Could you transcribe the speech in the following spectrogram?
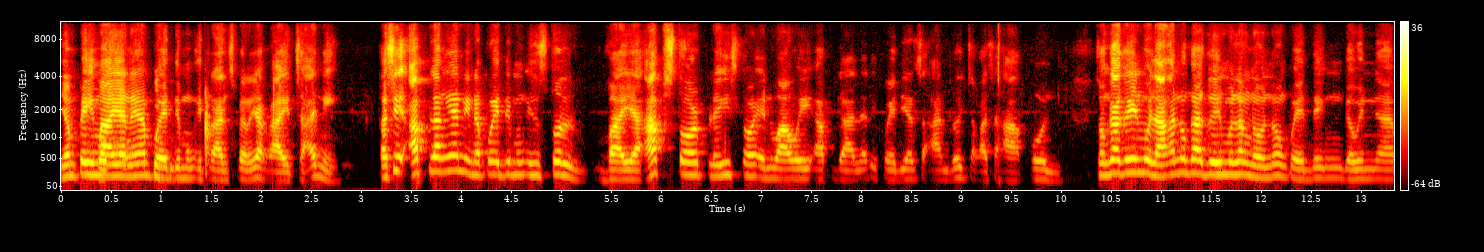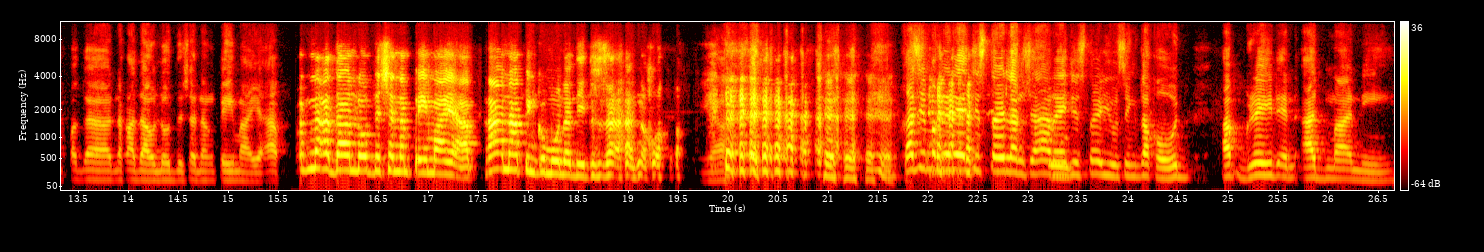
Yung Paymaya na yan, pwede mong i-transfer yan kahit saan eh. Kasi app lang yan eh, na pwede mong install via App Store, Play Store, and Huawei App Gallery. Pwede yan sa Android tsaka sa Apple. So ang gagawin mo lang, anong gagawin mo lang nonong? Pwedeng gawin niya pag ah, naka-download na siya ng Paymaya app. Pag naka-download na siya ng Paymaya app, hanapin ko muna dito sa ano ko. Yeah. Kasi magre-register lang siya. Register using the code, upgrade and add money.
